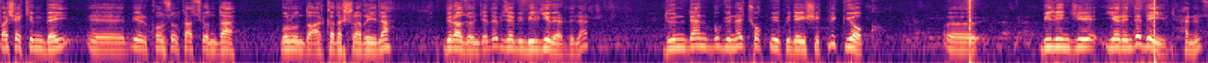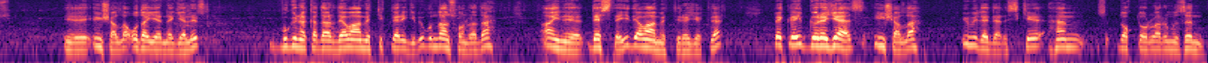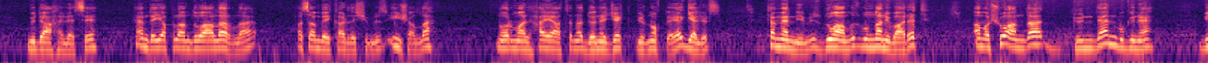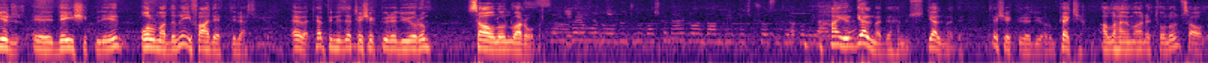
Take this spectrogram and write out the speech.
Başhekim Bey e, bir konsültasyonda bulundu arkadaşlarıyla. Biraz önce de bize bir bilgi verdiler. Dünden bugüne çok büyük bir değişiklik yok. E, bilinci yerinde değil henüz. E, inşallah o da yerine gelir. Bugüne kadar devam ettikleri gibi bundan sonra da aynı desteği devam ettirecekler. Bekleyip göreceğiz inşallah. Ümit ederiz ki hem doktorlarımızın müdahalesi hem de yapılan dualarla Hasan Bey kardeşimiz inşallah normal hayatına dönecek bir noktaya gelir. Temennimiz, duamız bundan ibaret. Ama şu anda dünden bugüne bir e, değişikliğin olmadığını ifade ettiler. Evet, hepinize teşekkür ediyorum. Sağ olun, var olun. Cumhurbaşkanı Erdoğan'dan bir geçmiş olsun telefonu geldi. Hayır gelmedi henüz, gelmedi. Teşekkür ediyorum. Peki, Allah'a emanet olun, sağ olun.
